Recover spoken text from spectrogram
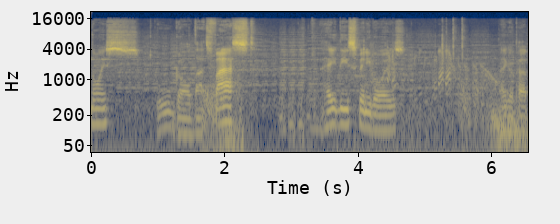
Nice. Oh god, that's fast. I hate these spinny boys. There you go, Pep.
